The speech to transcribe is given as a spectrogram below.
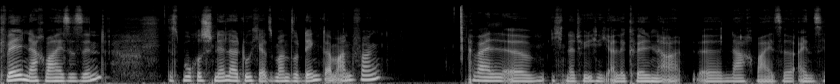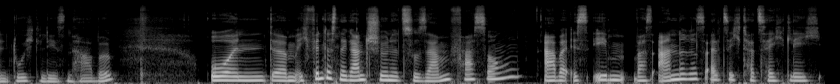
Quellennachweise sind. Das Buch ist schneller durch, als man so denkt am Anfang weil äh, ich natürlich nicht alle Quellennachweise einzeln durchgelesen habe. Und ähm, ich finde das eine ganz schöne Zusammenfassung, aber ist eben was anderes, als ich tatsächlich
